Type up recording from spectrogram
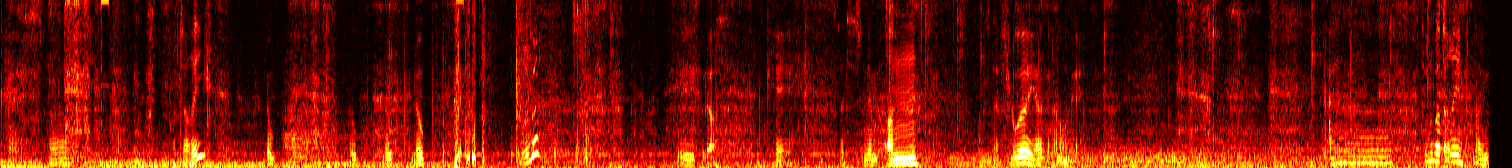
Okay. Äh. Batterie? Nope. Nope, nope, nope. Okay. Hier rüber? Sieht gut aus. Okay. Das heißt, ich nehme an... Das ist der Flur? Ja, genau, okay. Äh, hast du eine Batterie? Nein.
